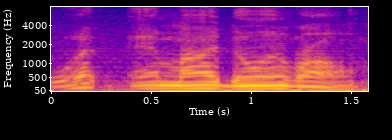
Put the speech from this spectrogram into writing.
What am I doing wrong?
